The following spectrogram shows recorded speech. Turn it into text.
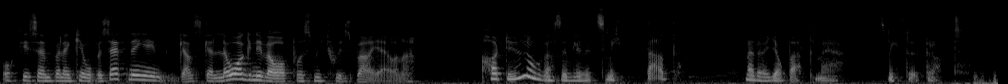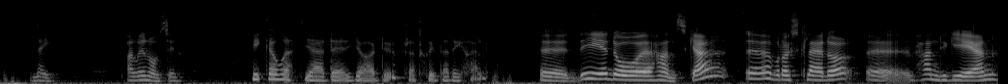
och till exempel en kobesättning är en ganska låg nivå på smittskyddsbarriärerna. Har du någonsin blivit smittad när du har jobbat med smittoutbrott? Nej, aldrig någonsin. Vilka åtgärder gör du för att skydda dig själv? Eh, det är då handskar, eh, överdragskläder, eh, handhygien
